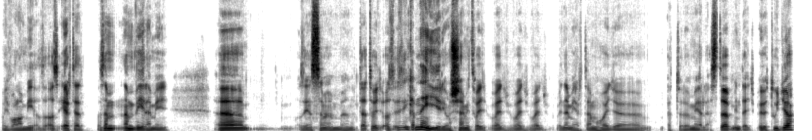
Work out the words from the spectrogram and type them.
vagy valami, az, az érted? Az nem, nem vélemény. Az én szememben. Tehát, hogy az, az inkább ne írjon semmit, vagy, vagy, vagy, vagy, vagy nem értem, hogy ettől miért lesz több, mint egy ő tudja.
